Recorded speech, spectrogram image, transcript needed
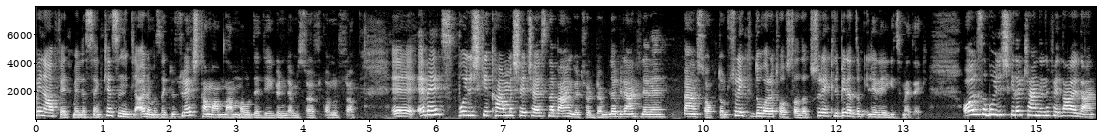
beni affetmelisin. Kesinlikle aramızdaki süreç tamamlanmalı dediği gündemi söz konusu. Ee, evet bu ilişki karmaşa içerisinde ben götürdüm. Labirentlere ben soktum. Sürekli duvara tosladık. Sürekli bir adım ileriye gitmedik. Oysa bu ilişkide kendini feda eden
